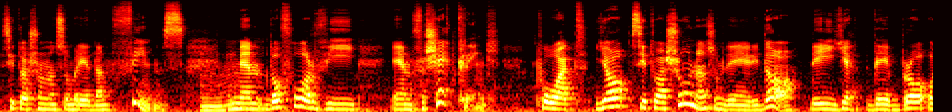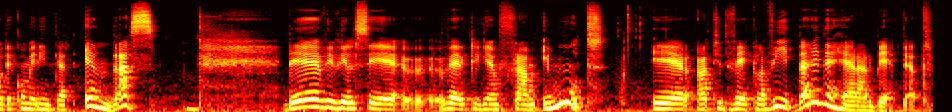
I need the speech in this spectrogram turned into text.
situationen som redan finns. Men då får vi en försäkring på att ja, situationen som den är idag, det är, det är bra och det kommer inte att ändras. Det vi vill se eh, verkligen fram emot är att utveckla vidare det här arbetet.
